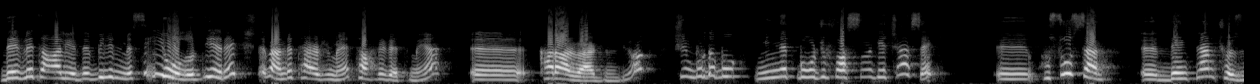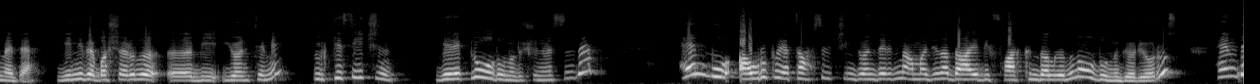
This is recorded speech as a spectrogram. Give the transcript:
devlet aliyede bilinmesi iyi olur diyerek işte ben de tercümeye, tahrir etmeye e, karar verdim diyor. Şimdi burada bu minnet borcu faslını geçersek e, hususen e, denklem çözmede yeni ve başarılı e, bir yöntemin ülkesi için gerekli olduğunu düşünmesinde hem bu Avrupa'ya tahsil için gönderilme amacına dair bir farkındalığının olduğunu görüyoruz hem de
